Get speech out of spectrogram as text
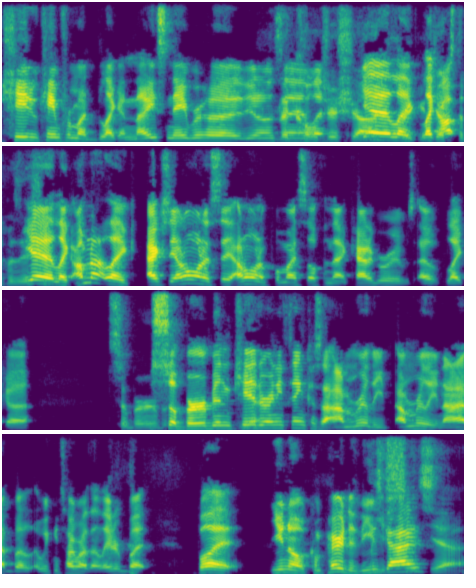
kid who came from a like a nice neighborhood. You know what I'm The saying? culture like, shock, yeah, like- like, I, yeah, like I'm not like actually I don't want to say I don't want to put myself in that category of, of like a suburb. suburban kid Yeah. or anything because I'm really I'm really not. But we can talk about that later. But but you know compared to these you see- guys yeah,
